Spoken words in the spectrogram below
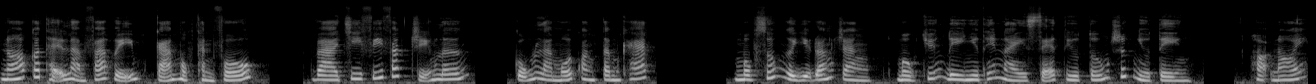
nó có thể làm phá hủy cả một thành phố. Và chi phí phát triển lớn cũng là mối quan tâm khác. Một số người dự đoán rằng một chuyến đi như thế này sẽ tiêu tốn rất nhiều tiền. Họ nói,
